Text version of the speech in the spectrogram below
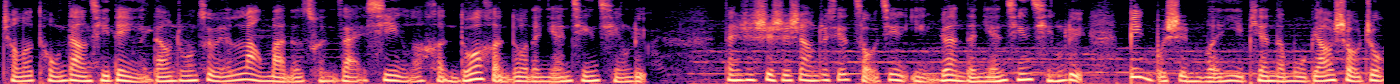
成了同档期电影当中最为浪漫的存在，吸引了很多很多的年轻情侣。但是事实上，这些走进影院的年轻情侣并不是文艺片的目标受众。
